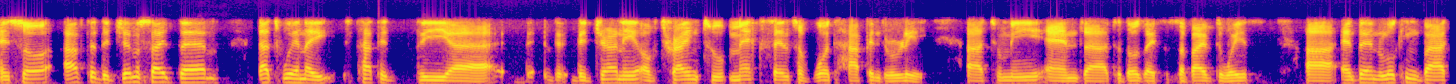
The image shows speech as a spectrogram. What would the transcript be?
And so after the genocide, then that's when I started the, uh, the, the journey of trying to make sense of what happened really uh, to me and uh, to those I survived with. Uh, and then looking back,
